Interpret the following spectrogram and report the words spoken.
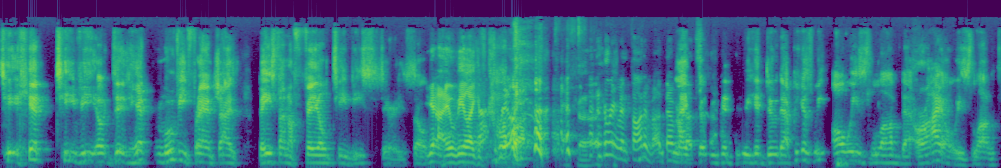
t- hit TV, oh, did hit movie franchise based on a failed TV series. So yeah, it would be like if Cop Really? Rock, I never even thought about that. but like that's we could we could do that because we always loved that, or I always loved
